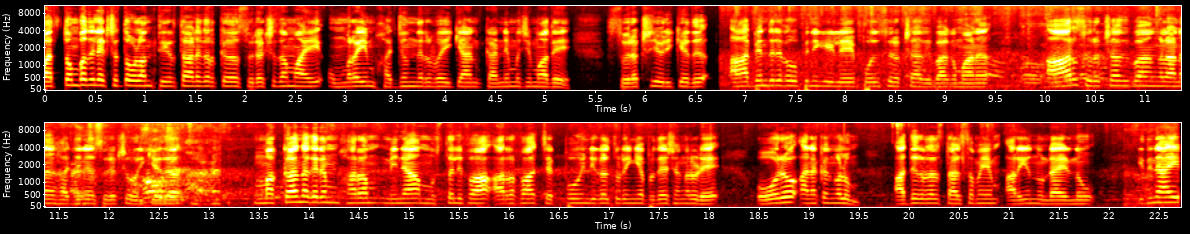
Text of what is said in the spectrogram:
പത്തൊമ്പത് ലക്ഷത്തോളം തീർത്ഥാടകർക്ക് സുരക്ഷിതമായി ഉമ്രയും ഹജ്ജും നിർവഹിക്കാൻ കണ്ണിമ ചിമ്മാതെ സുരക്ഷയൊരുക്കിയത് ആഭ്യന്തര വകുപ്പിന് കീഴിലെ പൊതുസുരക്ഷാ വിഭാഗമാണ്. ആറ് സുരക്ഷാ വിഭാഗങ്ങളാണ് ഹജ്ജിന് സുരക്ഷ ഒരുക്കിയത്. മക്ക നഗരം ഹറം മിന മുസ്തലിഫ അറഫ ചെക്ക് പോയിന്റുകൾ തുടങ്ങിയ പ്രദേശങ്ങളുടെ ഓരോ അനക്കങ്ങളും അധികൃതർ തത്സമയം അറിയുന്നുണ്ടായിരുന്നു. ഇതിനായി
